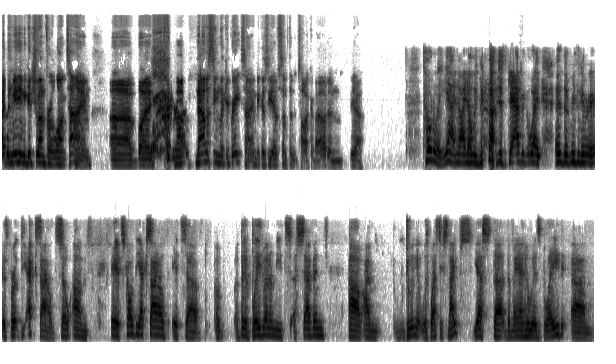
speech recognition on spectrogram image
I've been meaning to get you on for a long time. Uh, but now, now it seemed like a great time because you have something to talk about, and yeah. Totally. Yeah, no, I know we've been just gabbing away. And the reason here is for The Exiled. So um, it's called The Exiled. It's uh, a, a bit of Blade Runner meets a seven. Um, I'm doing it with Wesley Snipes. Yes, the the man who is Blade. Um,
